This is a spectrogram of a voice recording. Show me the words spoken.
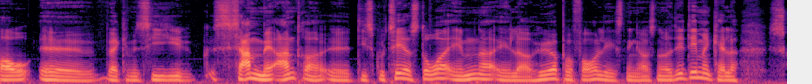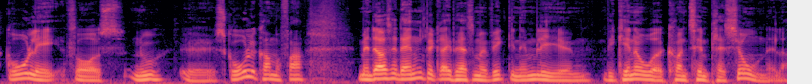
og øh, hvad kan man sige, sammen med andre øh, diskutere store emner eller høre på forelæsninger og sådan noget. Det er det, man kalder skole, for os nu øh, skole kommer fra. Men der er også et andet begreb her, som er vigtigt, nemlig, øh, vi kender ordet kontemplation, eller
